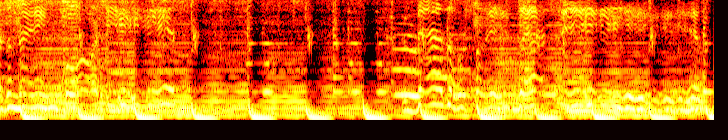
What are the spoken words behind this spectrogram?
There's a name for it. There's a phrase that fits.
